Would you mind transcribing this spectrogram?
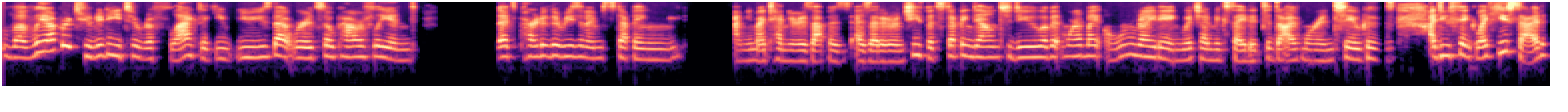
lovely opportunity to reflect. Like you you use that word so powerfully and that's part of the reason I'm stepping I mean, my tenure is up as, as editor in chief, but stepping down to do a bit more of my own writing, which I'm excited to dive more into because I do think, like you said,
